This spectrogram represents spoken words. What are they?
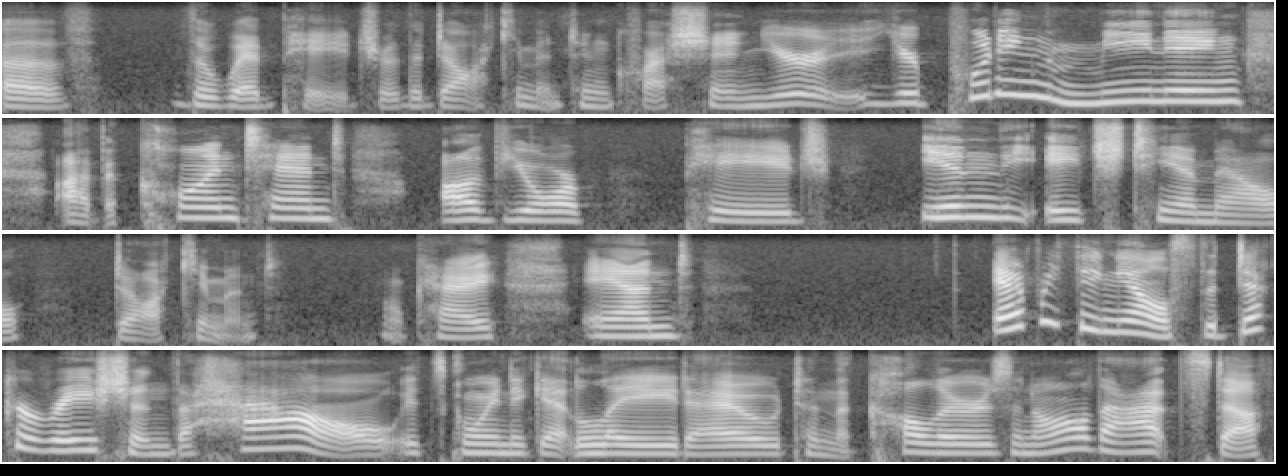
of the web page or the document in question. You're you're putting the meaning, uh, the content of your page in the HTML document. Okay? And everything else, the decoration, the how it's going to get laid out and the colors and all that stuff,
